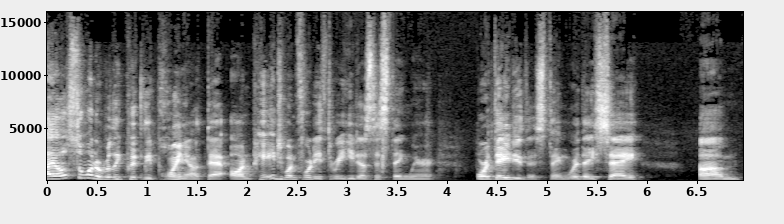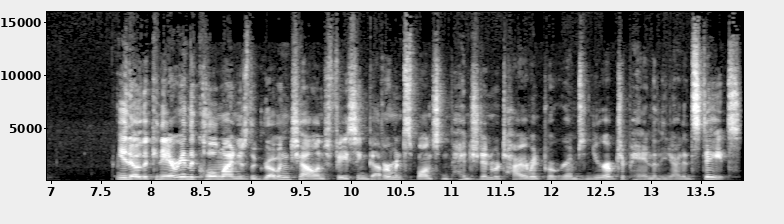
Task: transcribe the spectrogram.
I also want to really quickly point out that on page 143, he does this thing where, or they do this thing where they say, um, you know, the canary in the coal mine is the growing challenge facing government sponsored pension and retirement programs in Europe, Japan, and the United States.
